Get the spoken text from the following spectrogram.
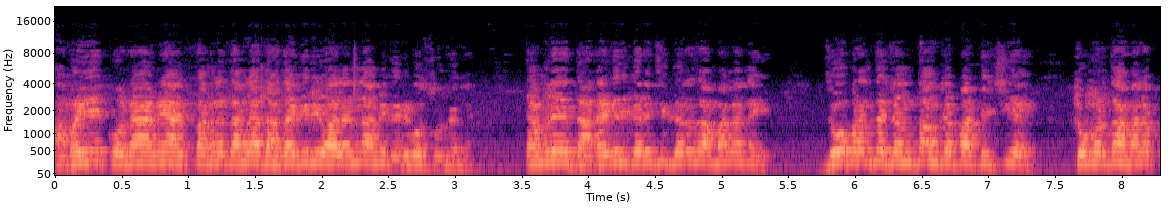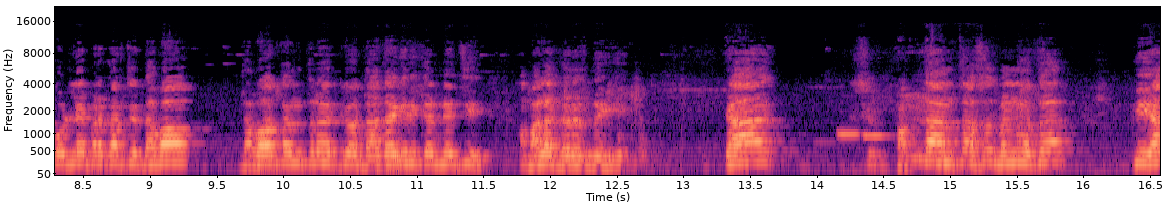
आम्ही कोणा आम्ही चांगल्या चांगल्या दादागिरीवाल्यांना आम्ही घरी बसवलेलं आहे. त्यामुळे दादागिरी करायची गरज आम्हाला नाही. जोपर्यंत जनता आमच्या पाठीशी आहे तोपर्यंत आम्हाला कुठल्याही प्रकारचे दबाव दबावतंत्र किंवा दादागिरी करण्याची आम्हाला गरज नाही आहे त्या श- फक्त आमचं असंच म्हणणं होतं की ह्या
